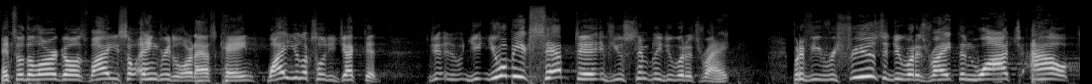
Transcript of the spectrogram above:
And so the Lord goes, Why are you so angry? The Lord asked Cain, Why do you look so dejected? You will be accepted if you simply do what is right. But if you refuse to do what is right, then watch out.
